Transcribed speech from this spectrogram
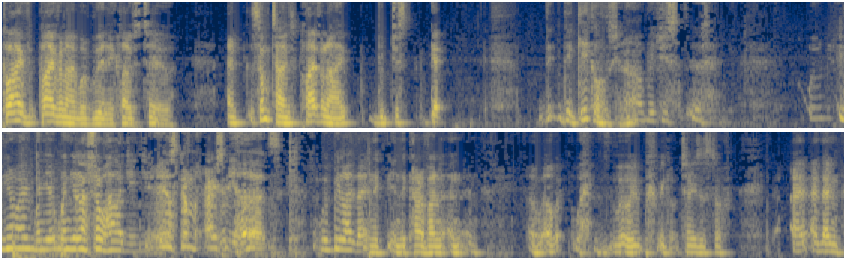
Clive Clive and I were really close too, and sometimes Clive and I would just get the, the giggles. You know, we just. Uh, you know, when you when you laugh so hard, you, your stomach actually hurts. We'd be like that in the in the caravan, and, and uh, we, we got changed and stuff and, and then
